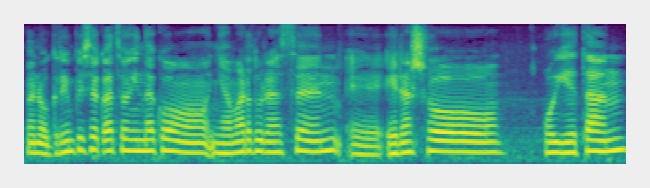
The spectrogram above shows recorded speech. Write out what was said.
Bueno, Greenpeace atzo egindako nabardura zen, eraso hoietan,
